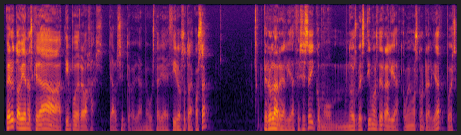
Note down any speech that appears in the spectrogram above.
pero todavía nos queda tiempo de rebajas, ya lo siento, ya me gustaría deciros otra cosa, pero la realidad es esa y como nos vestimos de realidad, comemos con realidad, pues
